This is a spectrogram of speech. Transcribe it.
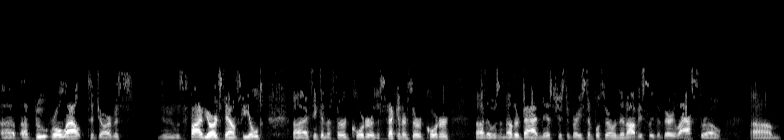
a a boot rollout to Jarvis, who was five yards downfield. Uh, I think in the third quarter or the second or third quarter, uh, there was another bad miss, just a very simple throw, and then obviously the very last throw um,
